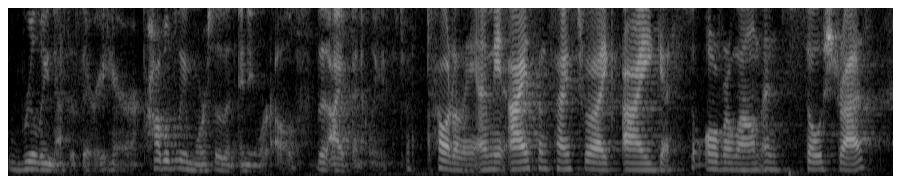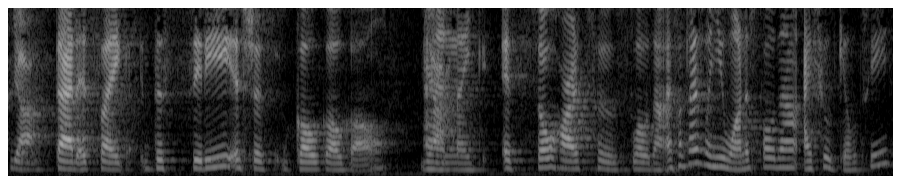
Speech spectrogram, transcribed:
really necessary here. Probably more so than anywhere else that I've been, at least. Totally. I mean, I sometimes feel like I get so overwhelmed and so stressed Yeah. that it's like the city is just go go go Yeah. and like it's so hard to slow down and sometimes when you want to slow down i feel guilty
